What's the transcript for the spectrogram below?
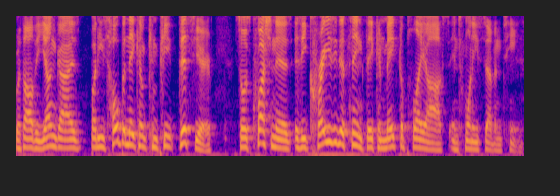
with all the young guys. But he's hoping they can compete this year. So his question is: Is he crazy to think they can make the playoffs in 2017?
